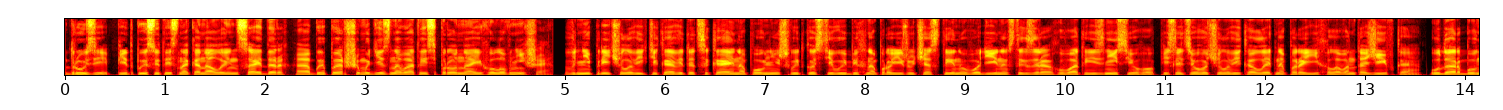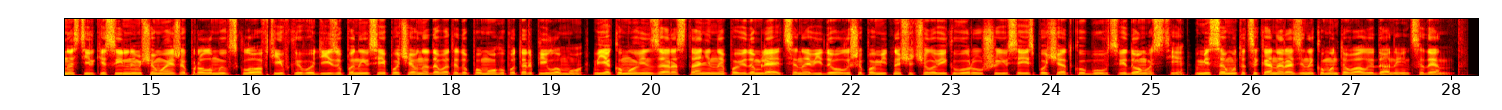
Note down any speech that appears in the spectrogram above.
Друзі, підписуйтесь на канал Інсайдер, аби першими дізнаватись про найголовніше. В Дніпрі чоловік тікав від ТЦК і на повній швидкості вибіг на проїжджу частину. Водій не встиг зреагувати і зніс його. Після цього чоловіка ледь не переїхала вантажівка. Удар був настільки сильним, що майже проломив скло автівки. Водій зупинився і почав надавати допомогу потерпілому, в якому він зараз стані не повідомляється. На відео лише помітно, що чоловік ворушився і спочатку був в свідомості. В місцевому ТЦК наразі не коментували даний інцидент.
